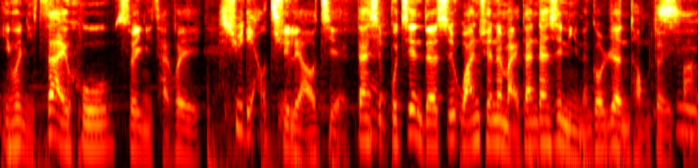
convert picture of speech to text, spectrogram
因为你在乎，所以你才会去了解，去了解。但是不见得是完全的买单，但是你能够认同对方。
